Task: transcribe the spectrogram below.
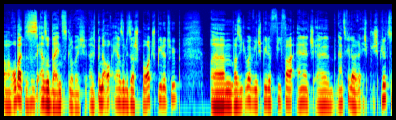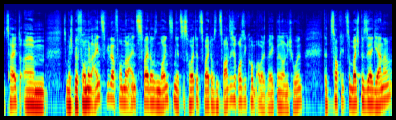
Aber Robert, das ist eher so deins, glaube ich. Also ich bin ja auch eher so dieser Sportspieletyp. Ähm, was ich überwiegend spiele, FIFA, NHL, ganz viele. Ich spiele zurzeit ähm, zum Beispiel Formel 1 wieder, Formel 1 2019, jetzt ist heute 2020 rausgekommen, aber das werde ich mir noch nicht holen. Das zocke ich zum Beispiel sehr gerne.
